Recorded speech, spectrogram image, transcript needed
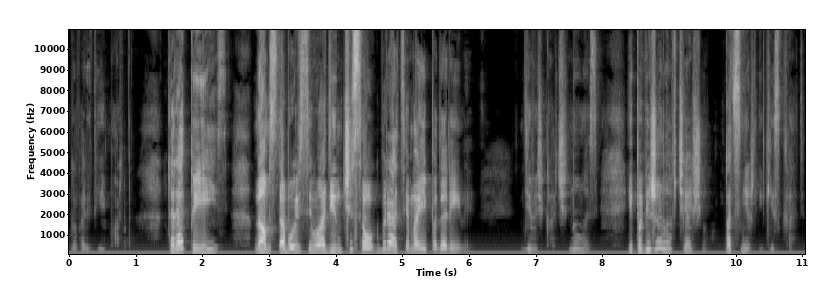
говорит ей Марта. Торопись, нам с тобой всего один часок братья мои подарили. Девочка очнулась и побежала в чащу подснежники искать.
